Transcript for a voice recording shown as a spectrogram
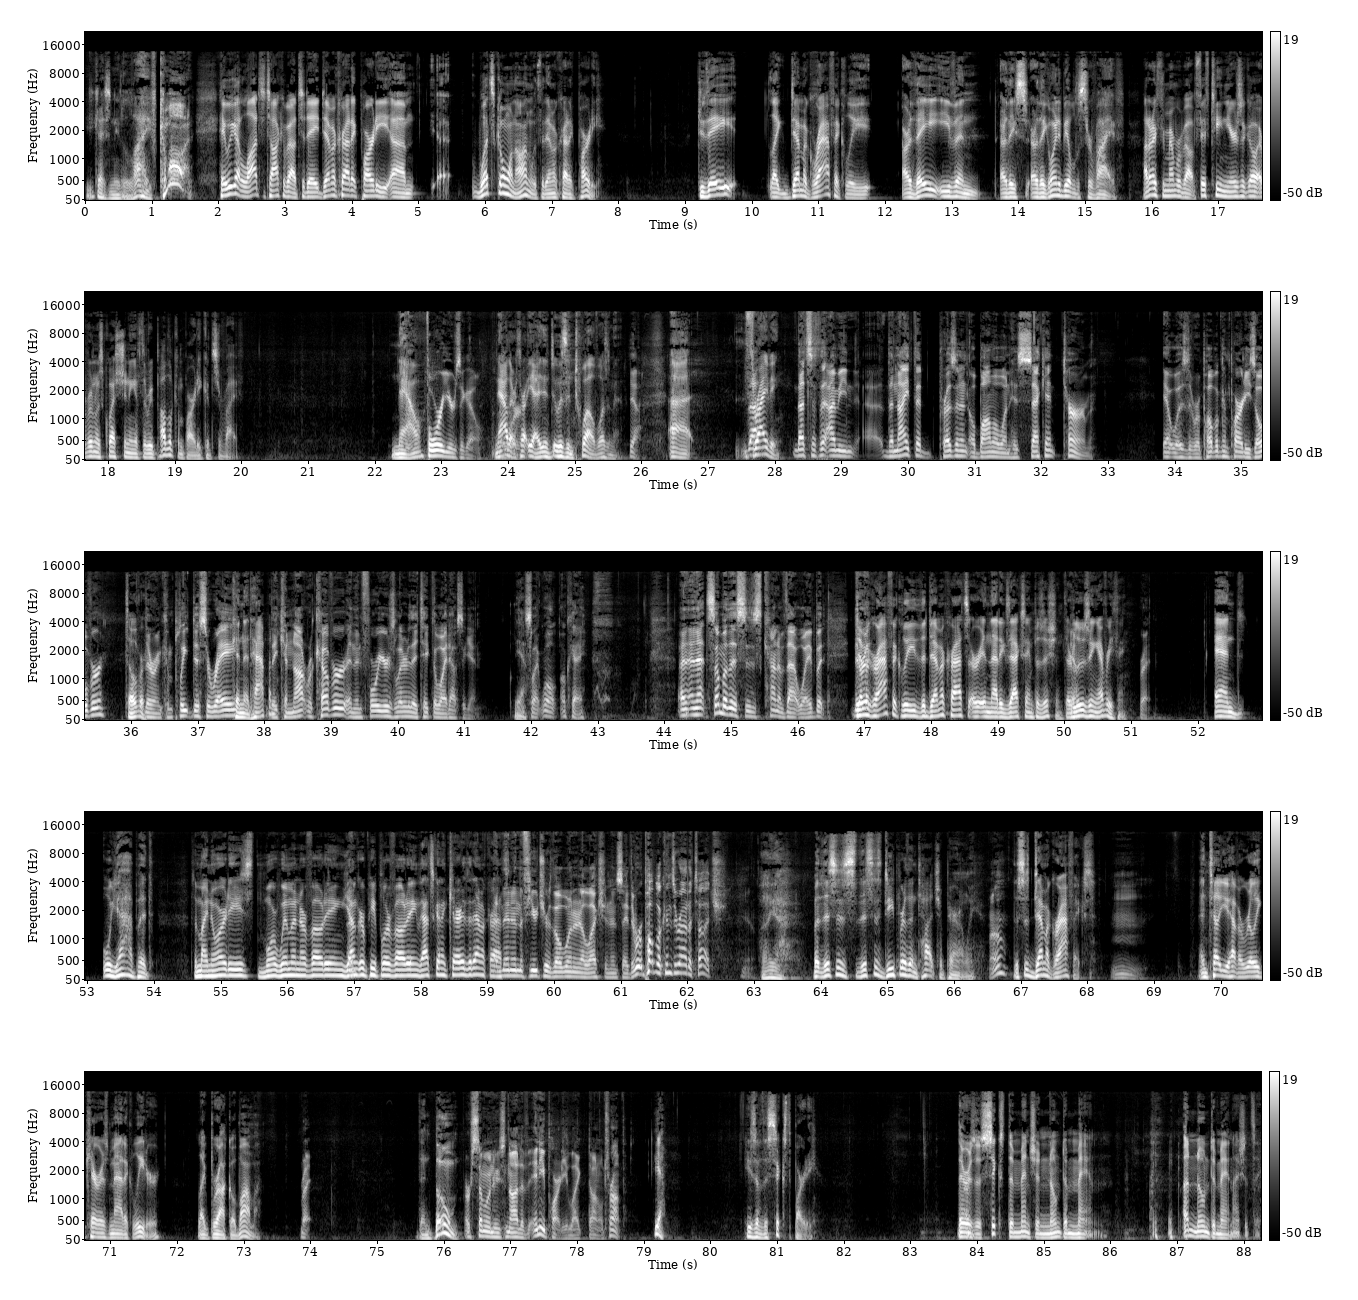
You guys need a life. Come on. Hey, we got a lot to talk about today. Democratic Party. Um, uh, what's going on with the Democratic Party? Do they like demographically? Are they even? Are they? Are they going to be able to survive? I don't know if you remember about 15 years ago, everyone was questioning if the Republican Party could survive. Now, four years ago. now they're Or- thr- yeah. It, it was in 12, wasn't it? yeah. Uh, thriving. That's the thing. I mean, uh, the night that President Obama won his second term, it was the Republican Party's over. It's over. They're in complete disarray. Can it happen? They cannot recover, and then four years later, they take the White House again. yeah. It's like, well, okay. And, and that some of this is kind of that way, but Demographically, the Democrats are in that exact same position. They're Yeah. losing everything. right. And, well, yeah, but the minorities, more women are voting, younger people are voting. That's going to carry the Democrats. And then in the future, they'll win an election and say the Republicans are out of touch. oh, yeah. But this is this is deeper than touch, apparently. Well, This is demographics. Hmm. Until you have a really charismatic leader like Barack Obama. Then boom, Or someone who's not of any party like Donald Trump. yeah, he's of the sixth party. There is a sixth dimension known to man. Unknown to man, I should say.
